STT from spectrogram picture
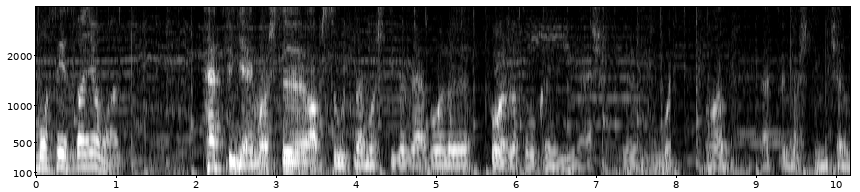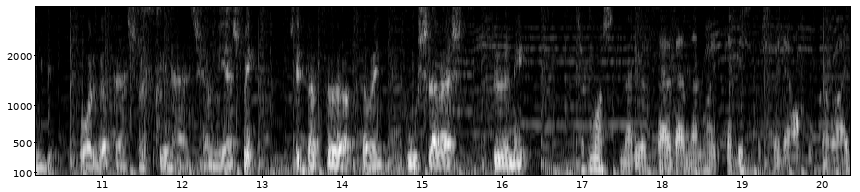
home office-ban nyomod? Hát figyelj, most ö, abszolút, mert most igazából ö, forgatókönyvírás ö, van, tehát hogy most nincsen úgy forgatás, vagy színház, semmi ilyesmi, és éppen fölraktam egy húslevest főni. Csak most merült fel bennem, hogy te biztos, hogy a apuka vagy,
